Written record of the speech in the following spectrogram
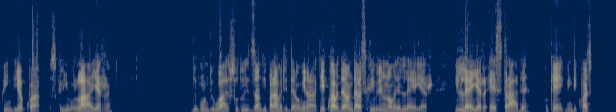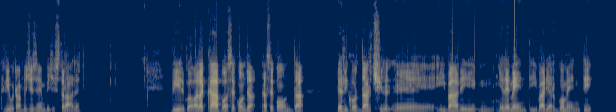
Quindi io qua scrivo layer, due punti uguali, sto utilizzando i parametri denominati, e qua devo andare a scrivere il nome del layer. Il layer è strade, ok? Quindi qua scrivo trapezi semplici strade virgola, vado a capo, la seconda, la seconda per ricordarci eh, i vari mh, elementi, i vari argomenti,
